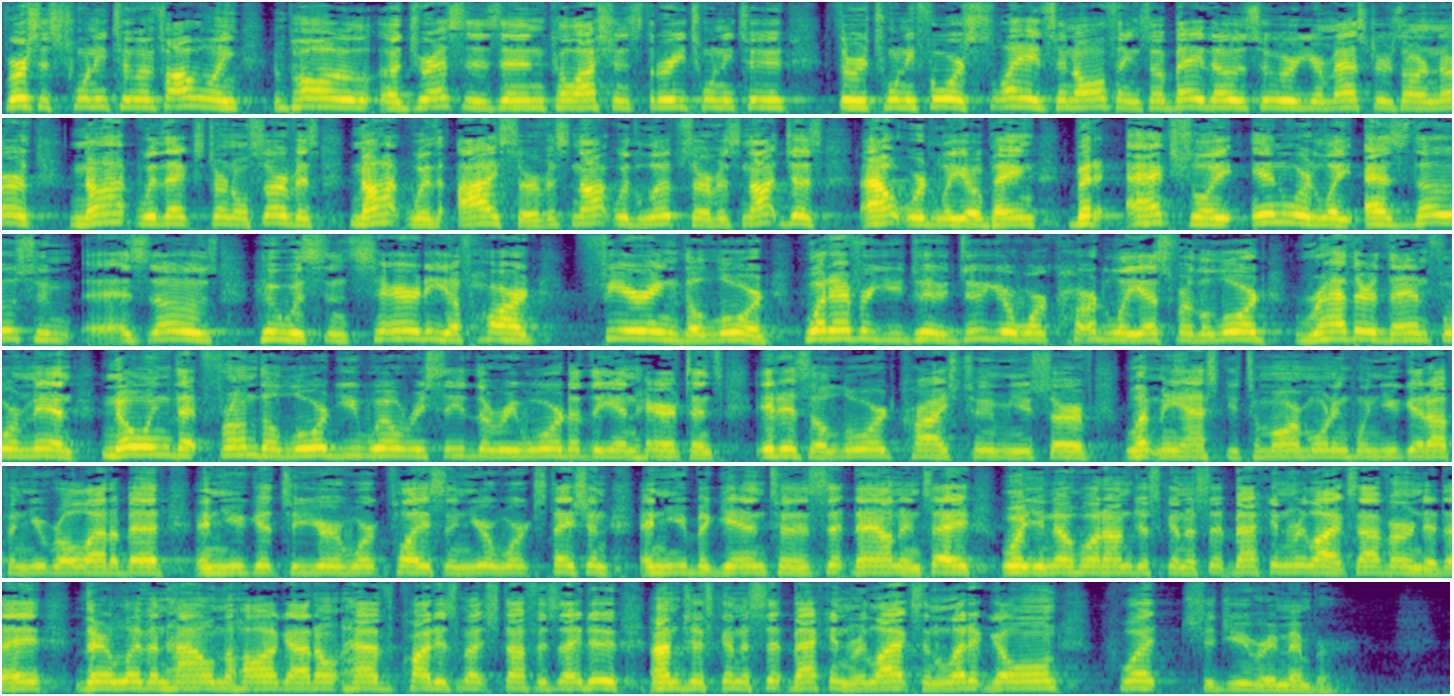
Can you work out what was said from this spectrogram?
Verses 22 and following, and Paul addresses in Colossians 3, 22 through 24, slaves in all things, obey those who are your masters on earth, not with external service, not with eye service, not with lip service, not just outwardly obeying, but actually inwardly as those who, as those who with sincerity of heart fearing the Lord. Whatever you do, do your work heartily as for the Lord rather than for men, knowing that from the Lord you will receive the reward of the inheritance. It is the Lord Christ whom you serve. Let me ask you tomorrow morning when you get up and you roll out of bed and you get to your workplace and your workstation and you begin to sit down and say, well, you know what? I'm just going to sit back and relax. I've earned it. They, they're living high on the hog. I don't have quite as much stuff as they do. I'm just going to sit back and relax and let it go on on, what should you remember?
